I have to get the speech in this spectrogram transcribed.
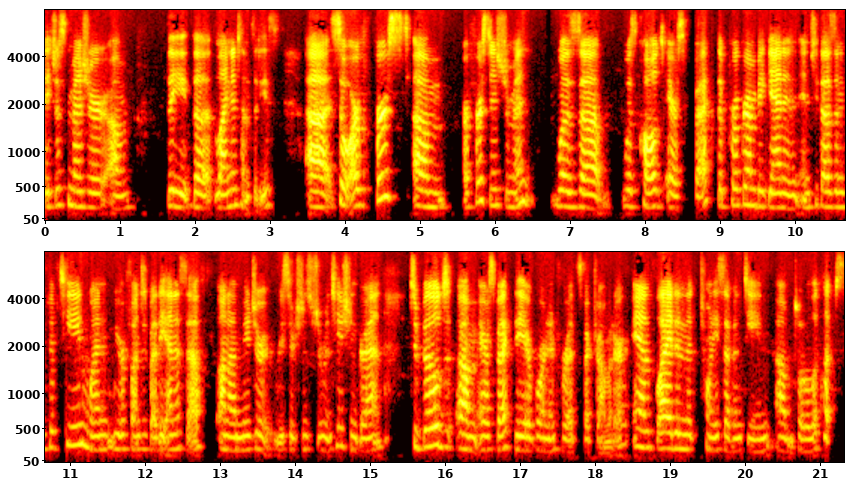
They just measure um, the, the line intensities. Uh, so our first, um, our first instrument was uh, was called AIR-Spec. The program began in, in 2015 when we were funded by the NSF on a major research instrumentation grant to build um, AIR-Spec, the Airborne Infrared Spectrometer, and fly it in the 2017 um, total eclipse.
